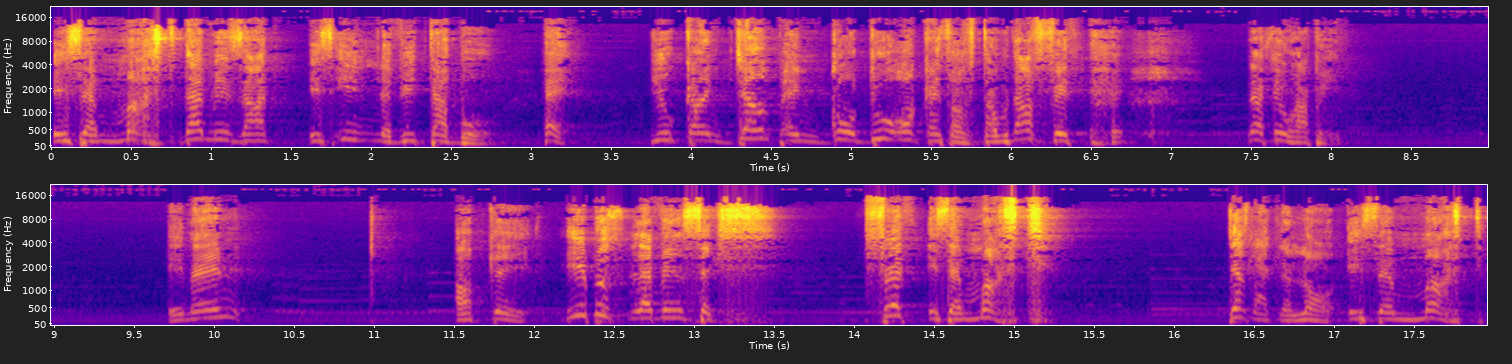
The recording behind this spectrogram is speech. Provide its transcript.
It's a must. That means that it's inevitable. Hey, you can jump and go do all kinds of stuff without faith. nothing will happen. Amen. Okay. Hebrews 11 6. Faith is a must. Just like the law, it's a must.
